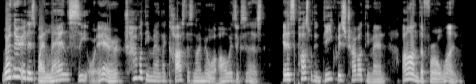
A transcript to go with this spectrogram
Whether it is by land, sea, or air, travel demand that caused this nightmare will always exist. It is possible to decrease travel demand on the 401.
